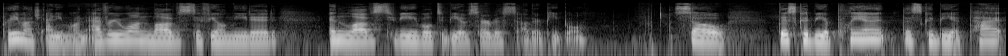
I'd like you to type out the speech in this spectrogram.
pretty much anyone. Everyone loves to feel needed and loves to be able to be of service to other people. So, this could be a plant, this could be a pet,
